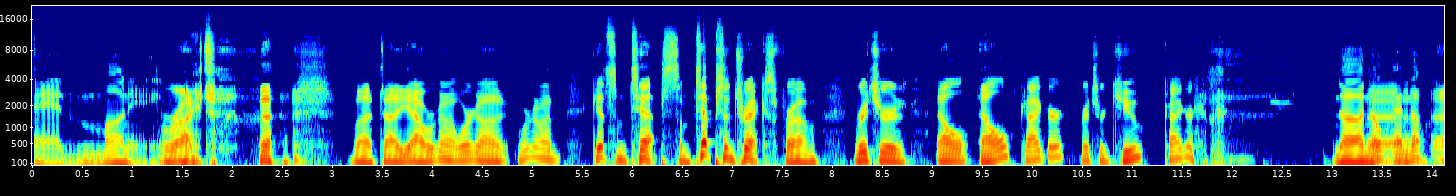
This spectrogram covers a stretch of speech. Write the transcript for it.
and money. Right. but uh, yeah, we're gonna we're gonna we're gonna get some tips, some tips and tricks from Richard L. L. Geiger, Richard Q. Geiger. No, no, and no.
